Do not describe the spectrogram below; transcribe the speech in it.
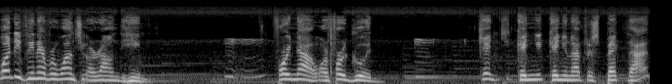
What if he never wants you around him? For now or for good? Can can you can you not respect that?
